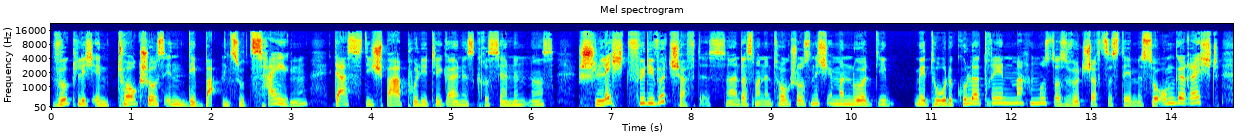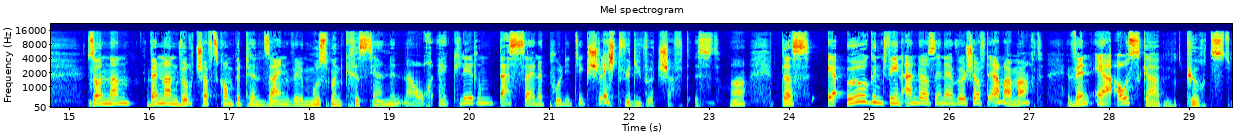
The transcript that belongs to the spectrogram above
wirklich in Talkshows, in Debatten zu zeigen, dass die Sparpolitik eines Christian Lindners schlecht für die Wirtschaft ist. Dass man in Talkshows nicht immer nur die Methode Kullertränen machen muss, das Wirtschaftssystem ist so ungerecht, sondern wenn man wirtschaftskompetent sein will, muss man Christian Lindner auch erklären, dass seine Politik schlecht für die Wirtschaft ist. Dass er irgendwen anders in der Wirtschaft ärmer macht, wenn er Ausgaben kürzt.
